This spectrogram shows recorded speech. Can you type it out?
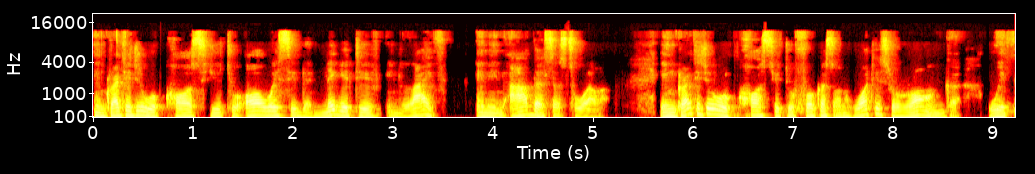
Ingratitude will cause you to always see the negative in life and in others as well. Ingratitude will cause you to focus on what is wrong with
